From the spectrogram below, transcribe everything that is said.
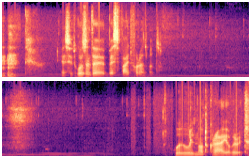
yes, it wasn't the best fight for us, but we will not cry over it.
